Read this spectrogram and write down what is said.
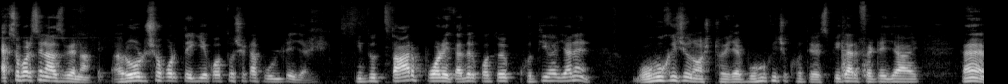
একশো পার্সেন্ট আসবে না। রোড শো করতে গিয়ে কত সেটা উল্টে যায়। কিন্তু তারপরে তাদের কত ক্ষতি হয় জানেন? বহু কিছু নষ্ট হয়ে যায় বহু কিছু ক্ষতি হয়। স্পিকার ফেটে যায় হ্যাঁ?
